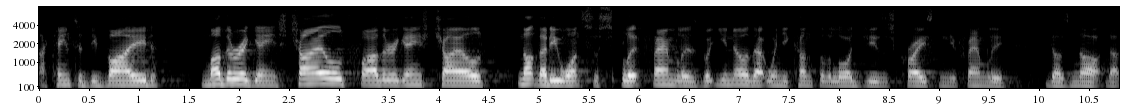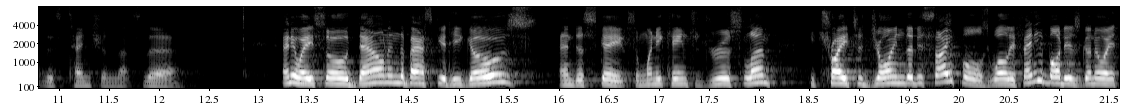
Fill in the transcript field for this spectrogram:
I came to divide mother against child, father against child, not that he wants to split families, but you know that when you come to the Lord Jesus Christ and your family does not, that there's tension that's there. Anyway, so down in the basket he goes and escapes. And when he came to Jerusalem, he tried to join the disciples. Well, if anybody is going to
